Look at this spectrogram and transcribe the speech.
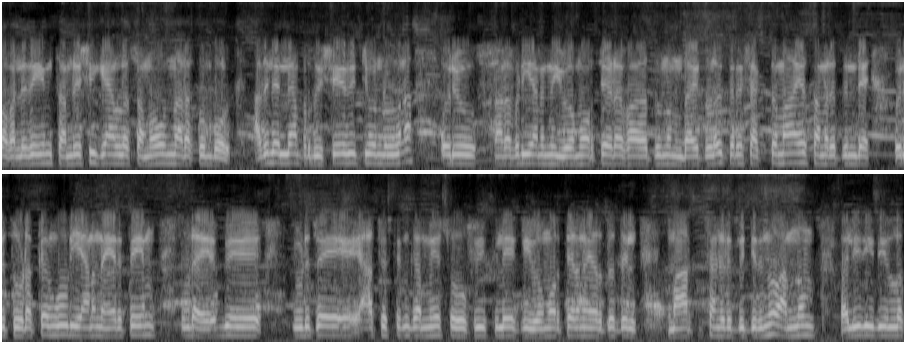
പലരെയും സംരക്ഷിക്കാനുള്ള ശ്രമവും നടക്കുമ്പോൾ അതിലെല്ലാം പ്രതിഷേധിച്ചുകൊണ്ടുള്ള ഒരു നടപടിയാണ് ഇന്ന് യുവമോർച്ചയുടെ ഭാഗത്തു നിന്നും ഉണ്ടായിട്ടുള്ളത്. ഇത്തരം ശക്തമായ സമരത്തിന്റെ ഒരു തുടക്കം കൂടിയാണ് നേരത്തെയും ഇവിടെ ഇവിടുത്തെ അസിസ്റ്റന്റ് കമ്മീഷണർ ഓഫീസിലേക്ക് യുവമോർച്ചയുടെ നേതൃത്വത്തിൽ മാർച്ച് സംഘടിപ്പിച്ചിരുന്നു. അന്നും വലിയ രീതിയിലുള്ള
